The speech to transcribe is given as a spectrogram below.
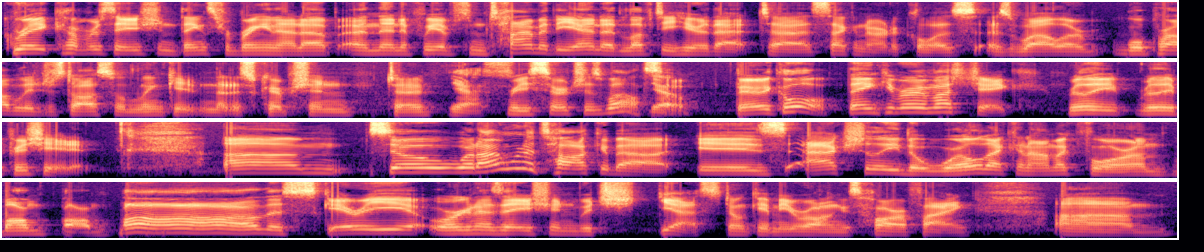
great conversation. Thanks for bringing that up. And then if we have some time at the end, I'd love to hear that uh, second article as, as well, or we'll probably just also link it in the description to yes. research as well. Yep. So very cool. Thank you very much, Jake. Really, really appreciate it. Um, so what I want to talk about is actually the World Economic Forum, bum, bum, bum, this scary organization, which, yes, don't get me wrong, is horrifying um,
